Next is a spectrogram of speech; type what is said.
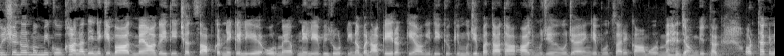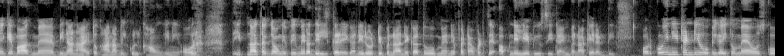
गुलशन और मम्मी को खाना देने के बाद मैं आ गई थी छत साफ़ करने के लिए और मैं अपने लिए भी रोटी ना बना के ही रख के आ गई थी क्योंकि मुझे पता था आज मुझे हो जाएँगे बहुत सारे काम और मैं जाऊँगी थक। और थकने के बाद मैं बिना नहाए तो खाना बिल्कुल खाऊँगी नहीं और इतना थक जाऊँगी, फिर मेरा दिल करेगा नहीं रोटी बनाने का तो मैंने फटाफट से अपने लिए भी उसी टाइम बना के रख दी। और कोई नहीं, ठंडी हो भी गई तो मैं उसको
